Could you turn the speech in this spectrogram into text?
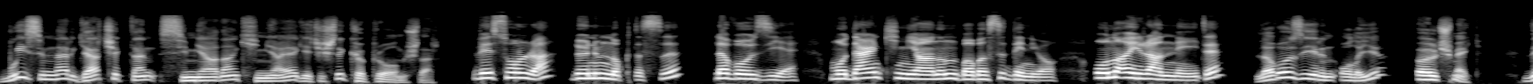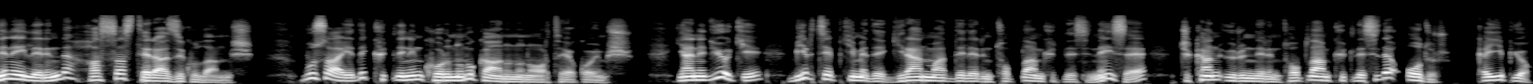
Bu isimler gerçekten simyadan kimyaya geçişte köprü olmuşlar. Ve sonra dönüm noktası Lavoisier. Modern kimyanın babası deniyor. Onu ayıran neydi? Lavoisier'in olayı ölçmek. Deneylerinde hassas terazi kullanmış. Bu sayede kütlenin korunumu kanununu ortaya koymuş. Yani diyor ki bir tepkimede giren maddelerin toplam kütlesi neyse çıkan ürünlerin toplam kütlesi de odur. Kayıp yok.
